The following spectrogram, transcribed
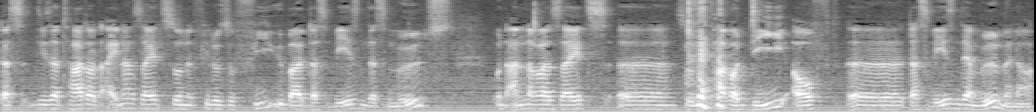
dass dieser Tatort einerseits so eine Philosophie über das Wesen des Mülls und andererseits äh, so eine Parodie auf äh, das Wesen der Müllmänner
